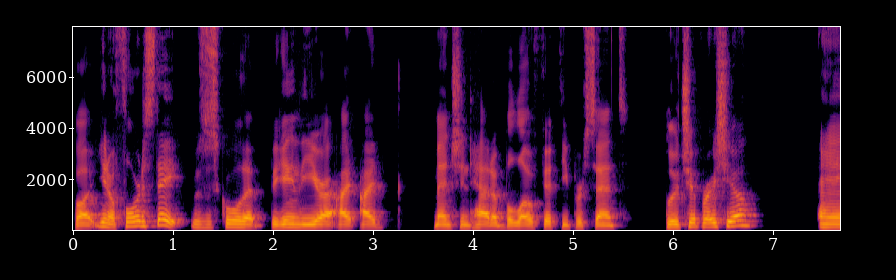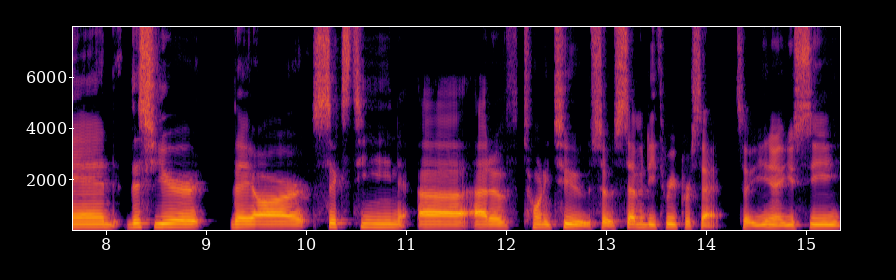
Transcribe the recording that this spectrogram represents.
But, you know, Florida State was a school that beginning of the year I, I mentioned had a below 50% blue chip ratio. And this year they are 16 uh, out of 22, so 73%. So, you know, you see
